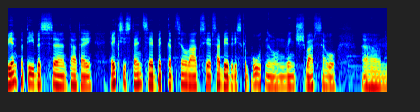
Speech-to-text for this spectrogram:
vienpatības eh, tādai eksistencē, bet kad cilvēks ir sabiedriska būtne un viņš var savu um,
